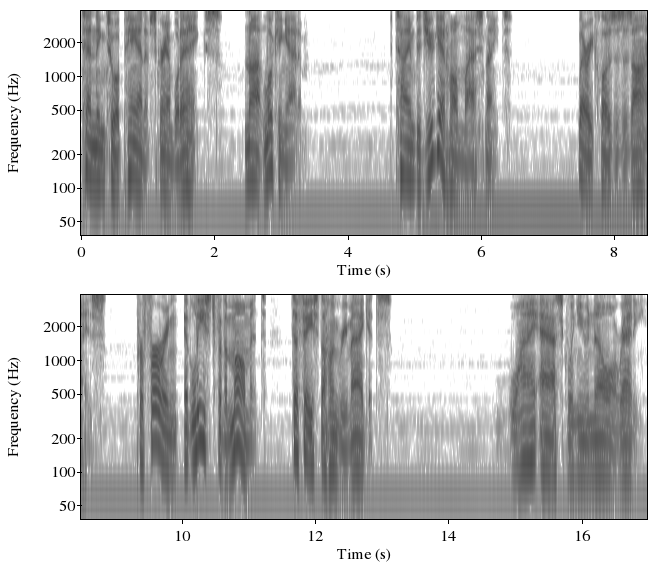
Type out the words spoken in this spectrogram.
tending to a pan of scrambled eggs, not looking at him. What Time did you get home last night? Larry closes his eyes, preferring, at least for the moment, to face the hungry maggots. Why ask when you know already?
